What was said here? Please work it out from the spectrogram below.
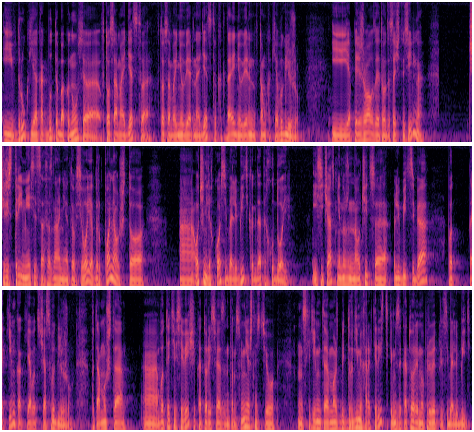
И вдруг я как будто бы окунулся в то самое детство, в то самое неуверенное детство, когда я не уверен в том, как я выгляжу. И я переживал за этого достаточно сильно. Через три месяца осознания этого всего я вдруг понял, что а, очень легко себя любить, когда ты худой. И сейчас мне нужно научиться любить себя таким, как я вот сейчас выгляжу. Потому что а, вот эти все вещи, которые связаны там с внешностью, с какими-то, может быть, другими характеристиками, за которые мы привыкли себя любить,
